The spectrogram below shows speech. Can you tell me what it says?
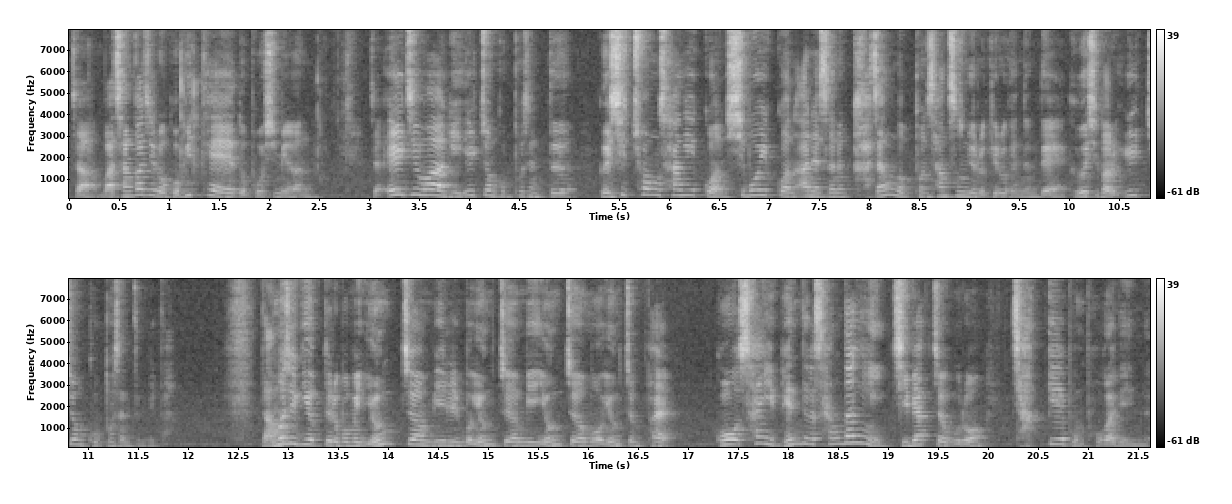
자 마찬가지로 그 밑에도 보시면 자, LG화학이 1.9%그 시총 상위권 15위권 안에서는 가장 높은 상승률을 기록했는데 그것이 바로 1.9%입니다. 나머지 기업들을 보면 0.1, 뭐 0.2, 0.5, 0.8, 그 사이 밴드가 상당히 집약적으로 작게 분포가 되어 있는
